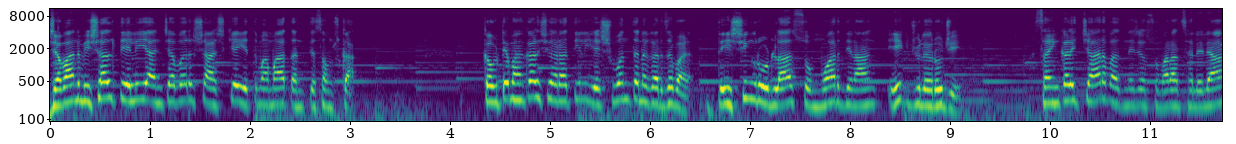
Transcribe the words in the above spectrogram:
जवान विशाल तेली यांच्यावर शासकीय इतमामात अंत्यसंस्कार. कवटे महाकाळ शहरातील यशवंत नगरजवळ देशिंग रोडला सोमवार दिनांक एक जुलै रोजी सायंकाळी चार वाजण्याच्या सुमारास झालेल्या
